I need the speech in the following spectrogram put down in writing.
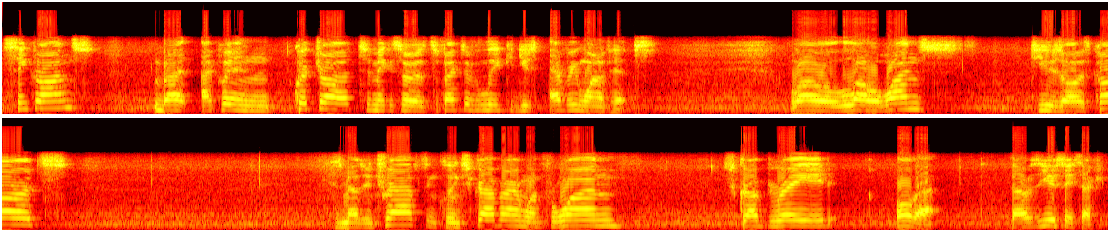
Synchrons, but I put in Quick Draw to make it so it's effectively could use every one of his. Level, level 1s to use all his cards. His Magic Traps, including Scrap Iron, one for one. Scrubbed Raid, all that. That was the Yusei section.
